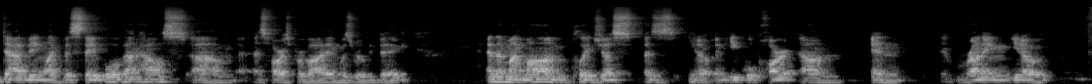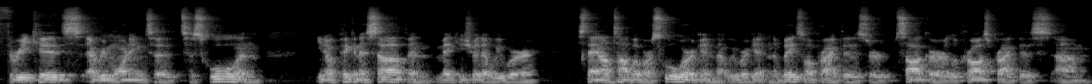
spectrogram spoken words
dad being like the staple of that house, um, as far as providing, was really big. And then my mom played just as you know an equal part um, in running, you know, three kids every morning to to school and you know picking us up and making sure that we were staying on top of our schoolwork and that we were getting to baseball practice or soccer or lacrosse practice um,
